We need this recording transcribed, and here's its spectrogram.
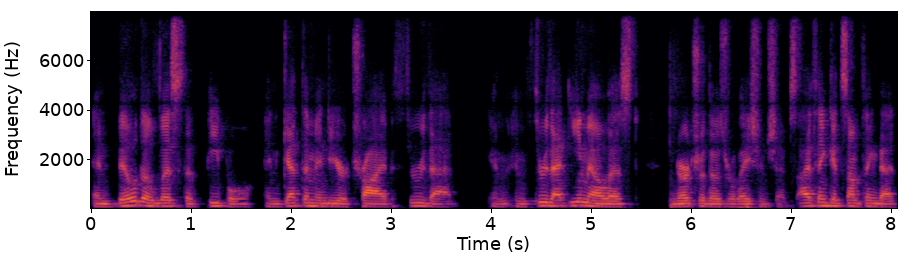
and build a list of people and get them into your tribe through that and, and through that email list, nurture those relationships. I think it's something that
